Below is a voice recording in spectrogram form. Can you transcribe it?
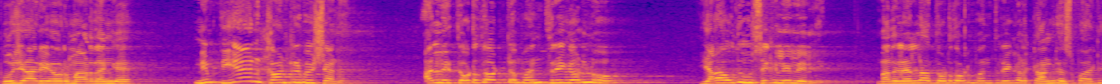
ಪೂಜಾರಿ ಅವ್ರು ಮಾಡ್ದಂಗೆ ನಿಮ್ದು ಏನು ಕಾಂಟ್ರಿಬ್ಯೂಷನ್ ಅಲ್ಲಿ ದೊಡ್ಡ ದೊಡ್ಡ ಮಂತ್ರಿಗಳನ್ನು ಯಾವುದೂ ಸಿಗಲಿಲ್ಲ ಇಲ್ಲಿ. ಮೊದಲೆಲ್ಲ ದೊಡ್ಡ ದೊಡ್ಡ ಮಂತ್ರಿಗಳು ಕಾಂಗ್ರೆಸ್ ಪಾರ್ಟಿ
